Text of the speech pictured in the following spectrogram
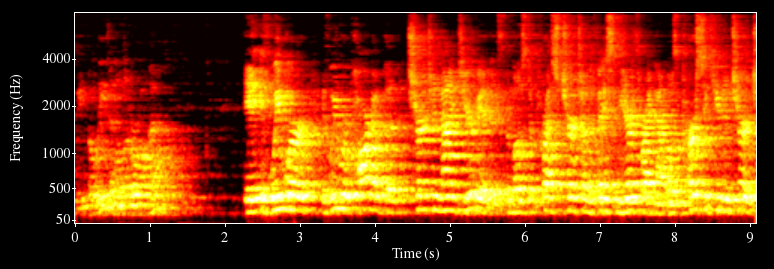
we believe in a literal hell. If we were, if we were part of the church in Nigeria, that's the most oppressed church on the face of the earth right now, most persecuted church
